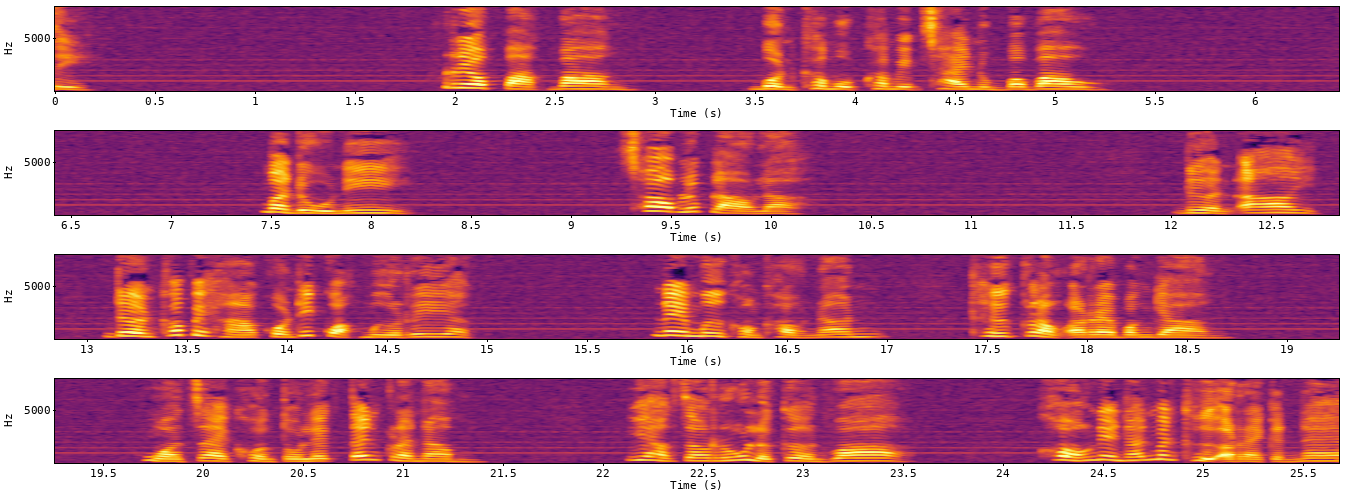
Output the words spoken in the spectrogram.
สิ เรียวปากบางบ่นขมุบขมิบชายหนุ่มเบาๆ มาดูนี่ ชอบหรือเปล่าล่ะ เดือนอ้าย เดินเข้าไปหาคนที่กวักมือเรียก ในมือของเขานั้น ถือกล่องอะไรบางอย่าง หัวใจคนตัวเล็กเต้นกระนำอยากจะรู้เหลือเกินว่า ของในนั้นมันคืออะไรกันแน่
